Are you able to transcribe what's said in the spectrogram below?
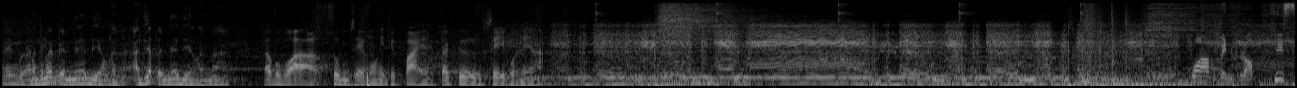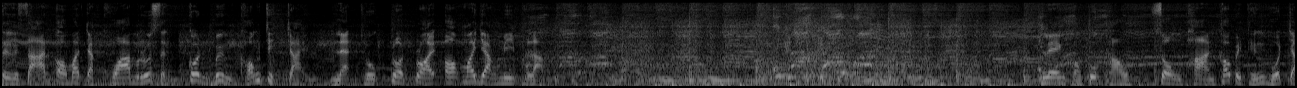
ไม่เหมือนมันจะไม่เป็นเนื้อเดียวกัน อันนี้เป็นเนื้อเดียวกันมากแล้วผมว่าซุ้มเสียงของหิตเหล็กไฟเนี่ยก็คือ4คนนี้ฮะความเป็นร็อกที่สื่อสารออกมาจากความรู้สึกก้นบึ้งของจิตใจ และถูกปลดปล่อยออกมาอย่างมีพลัง เพลงของพวกเขาส่งผ่านเข้าไปถึงหัวใจ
